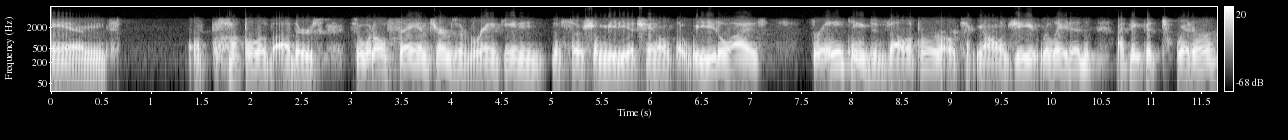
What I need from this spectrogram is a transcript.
and a couple of others. So, what I'll say in terms of ranking the social media channels that we utilize for anything developer or technology related, I think that Twitter,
